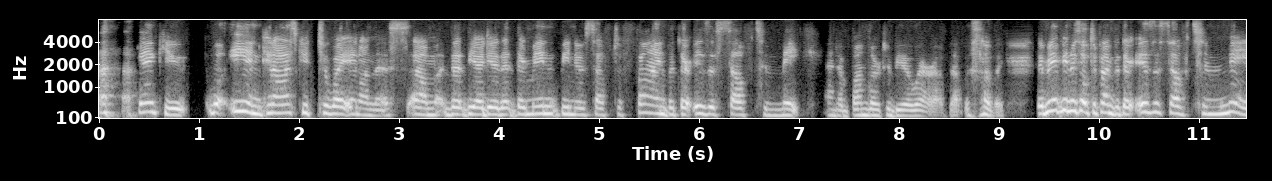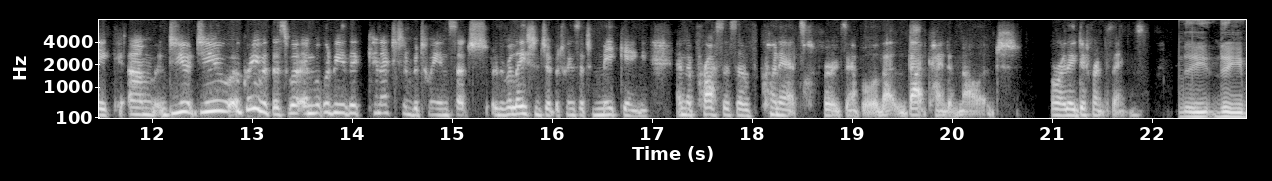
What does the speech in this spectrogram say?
Thank you. Well, Iain, can I ask you to weigh in on this? Um, the, the idea that there may be no self to find, but there is a self to make and a bundler to be aware of. That was lovely. There may be no self to find, but there is a self to make. Um, do you do you agree with this? And what would be the connection between such, or the relationship between such making and the process of connaître, for example, that that kind of knowledge, or are they different things? The the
